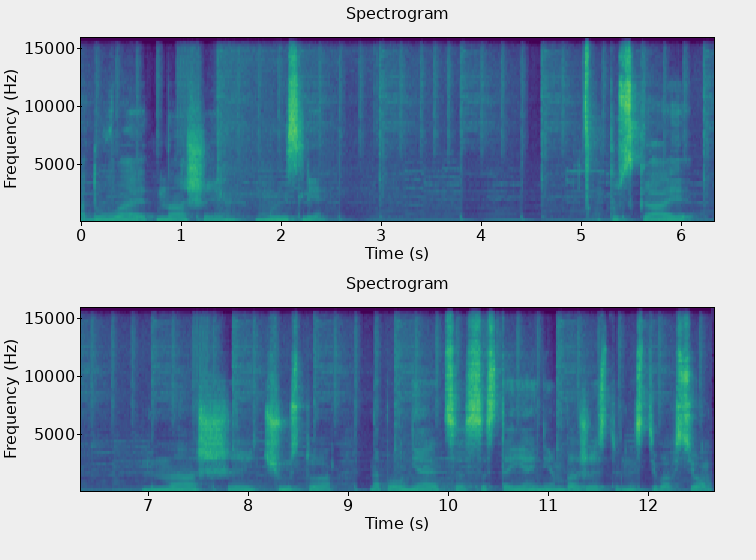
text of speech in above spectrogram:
одувает наши мысли, пускай наши чувства наполняются состоянием божественности во всем.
